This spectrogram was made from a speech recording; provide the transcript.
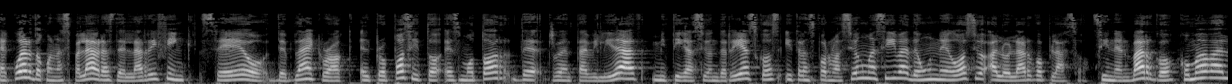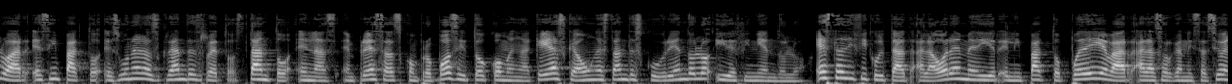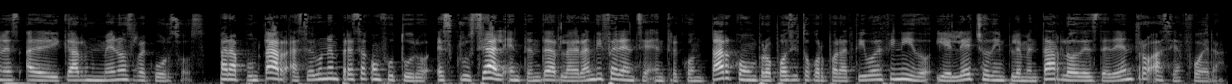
De acuerdo con las palabras de Larry Fink, CEO de BlackRock, el propósito es motor de rentabilidad, mitigación de riesgos y transformación masiva de un negocio a lo largo plazo. Sin embargo, cómo evaluar ese impacto es uno de los grandes retos, tanto en las empresas con propósito como en aquellas que aún están descubriéndolo y definiéndolo. Esta dificultad a la hora de medir el impacto puede llevar a las organizaciones a dedicar menos recursos. Para apuntar a ser una empresa con futuro, es crucial entender la gran diferencia entre contar con un propósito corporativo definido y el hecho de implementarlo desde dentro hacia afuera,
